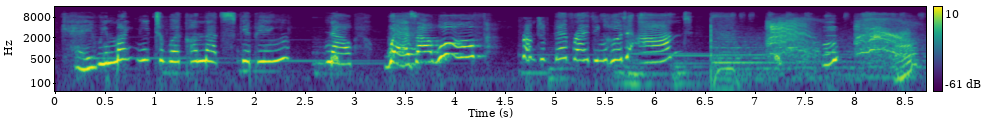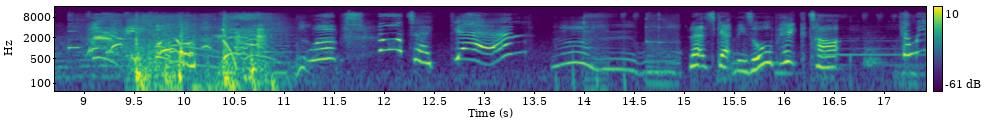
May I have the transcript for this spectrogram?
Okay, we might need to work on that skipping. Now, where's our wolf? Front of Bev Riding Hood and... Whoops. Not again! Let's get these all picked up. Can we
